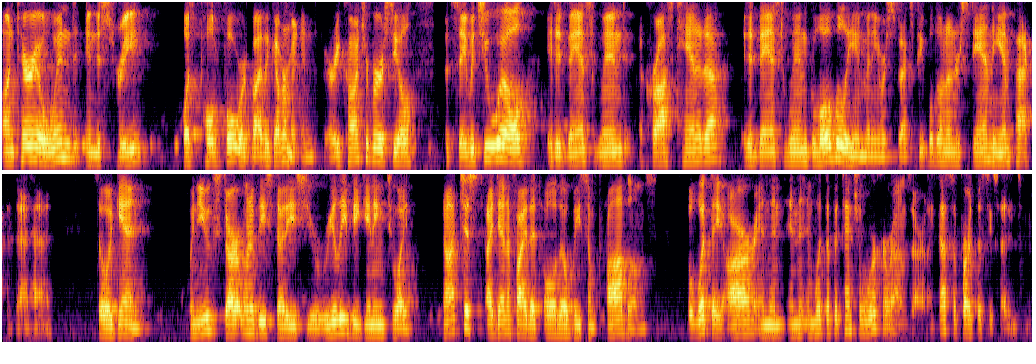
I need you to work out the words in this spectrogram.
Ontario wind industry was pulled forward by the government, and it's very controversial. But say what you will, it advanced wind across Canada it advanced wind globally in many respects. People don't understand the impact that that had. So again, when you start one of these studies, you're really beginning to not just identify that oh there'll be some problems, but what they are and then and, and what the potential workarounds are. Like that's the part that's exciting to me.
